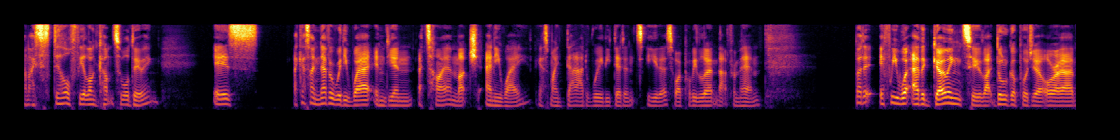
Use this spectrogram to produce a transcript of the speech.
and I still feel uncomfortable doing is I guess I never really wear Indian attire much anyway. I guess my dad really didn't either, so I probably learned that from him. But if we were ever going to like Durga Puja or a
